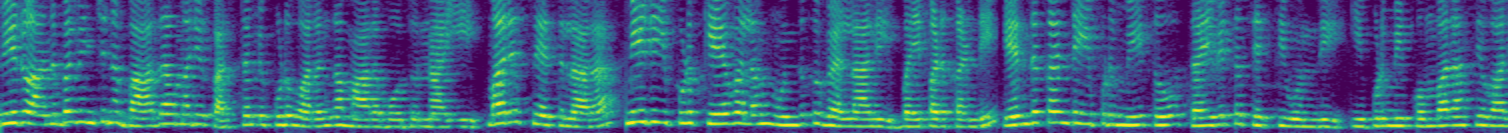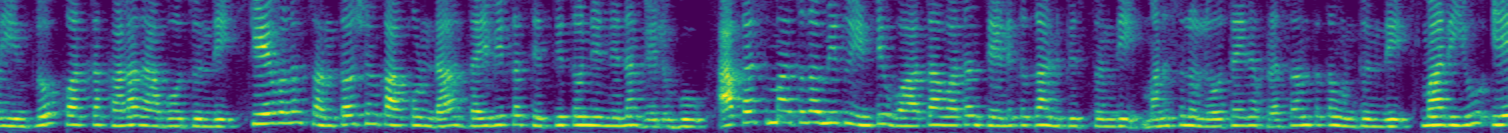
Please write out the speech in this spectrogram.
మీరు అనుభవించిన బాధ మరియు కష్టం ఇప్పుడు వరంగా మారబోతున్నాయి. మరి స్నేహితులారా మీరు ఇప్పుడు కేవలం ముందుకు వెళ్ళాలి భయపడకండి. ఎందుకంటే ఇప్పుడు మీతో దైవిక శక్తి ఉంది. ఇప్పుడు మీ కుంభరాశి వారి ఇంట్లో కొత్త కళ రాబోతుంది. కేవలం సంతోషం కాకుండా దైవిక శక్తితో నిండిన వెలుగు. అకస్మాత్తుగా మీకు ఇంటి వాతావరణం తేలికగా అనిపిస్తుంది. మనసులో లోతైన ప్రశాంతత ఉంటుంది. మరియు ఏ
